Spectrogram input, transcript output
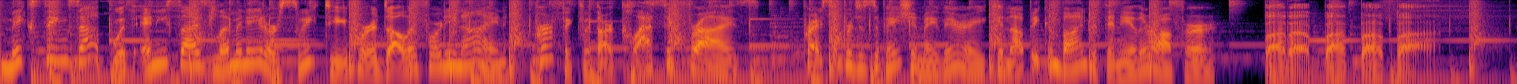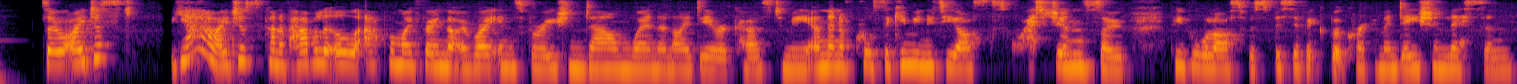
Mix things up with any size lemonade or sweet tea for $1.49. Perfect with our classic fries. Price and participation may vary, cannot be combined with any other offer. Ba da ba ba ba. So I just, yeah, I just kind of have a little app on my phone that I write inspiration down when an idea occurs to me. And then, of course, the community asks questions. So people will ask for specific book recommendation lists. And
